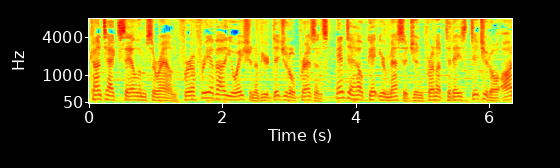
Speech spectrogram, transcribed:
Contact Salem Surround for a free evaluation of your digital presence and to help get your message in front of today's digital audience.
